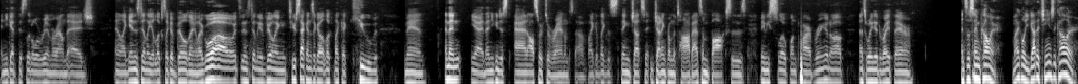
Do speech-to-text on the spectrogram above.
and you get this little rim around the edge and like instantly it looks like a building like whoa it's instantly a building two seconds ago it looked like a cube man and then yeah and then you can just add all sorts of random stuff. Like like this thing juts jutting from the top. Add some boxes. Maybe slope one part. Bring it up. That's what he did right there. It's the same color. Michael you got to change the color.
